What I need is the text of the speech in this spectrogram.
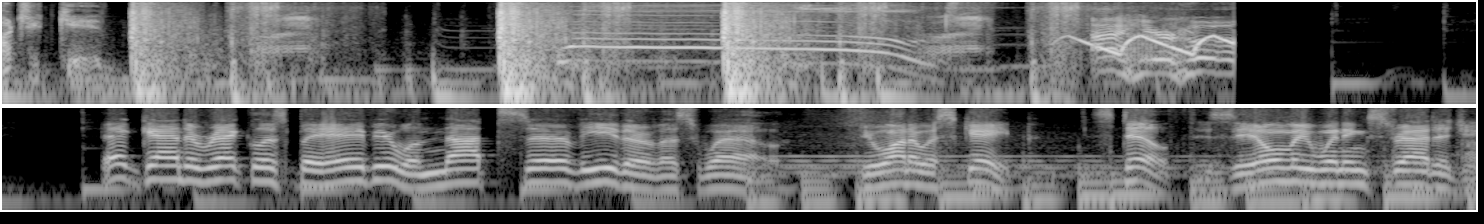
Watch it, kid. I hear who. That kind of reckless behavior will not serve either of us well. If you want to escape, stealth is the only winning strategy.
